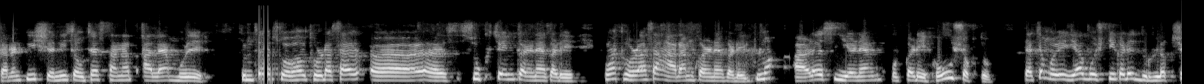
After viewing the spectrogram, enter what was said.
कारण की शनी चौथ्या स्थानात आल्यामुळे तुमचा स्वभाव थोडासा सुखचैन करण्याकडे किंवा थोडासा आराम करण्याकडे किंवा आळस येण्याकडे होऊ शकतो. त्याच्यामुळे या गोष्टीकडे दुर्लक्ष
